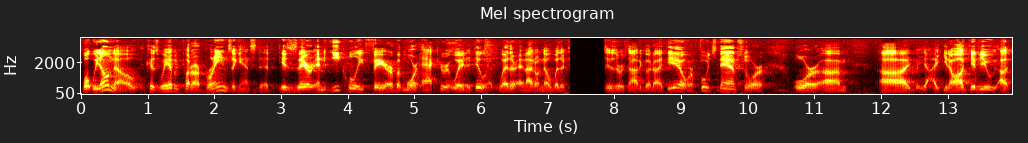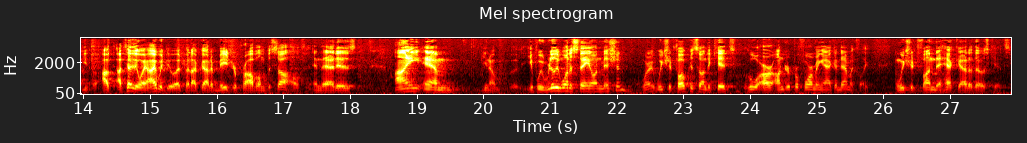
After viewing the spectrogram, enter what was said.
What we don't know, because we haven't put our brains against it, is there an equally fair but more accurate way to do it? Whether, and I don't know whether is or is not a good idea, or food stamps, or, or um, uh, I- you know, I'll give you, I'll, you know, I'll, I'll tell you the way I would do it, but I've got a major problem to solve, and that is, I am, you know, if we really want to stay on mission, right, we should focus on the kids who are underperforming academically, and we should fund the heck out of those kids.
